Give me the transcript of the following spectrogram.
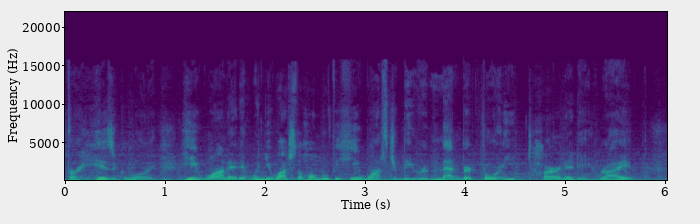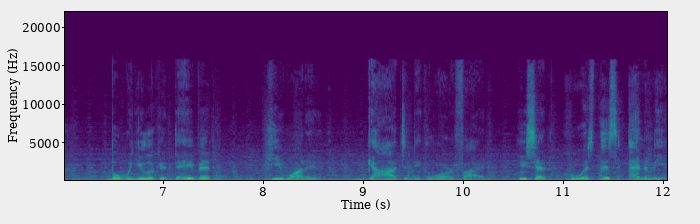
for his glory. He wanted it. When you watch the whole movie, he wants to be remembered for eternity, right? But when you look at David, he wanted God to be glorified. He said, Who is this enemy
